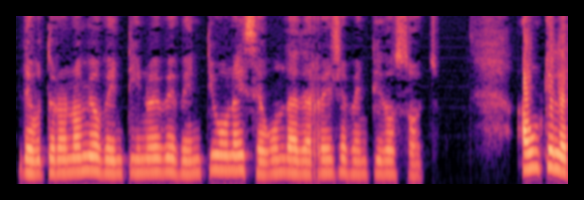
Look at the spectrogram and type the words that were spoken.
Deuteronomio 29, 21 y Segunda de Reyes 22, 8. Aunque la,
